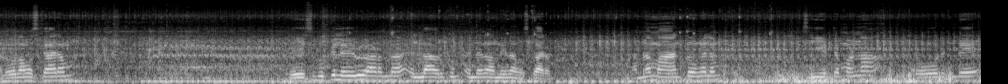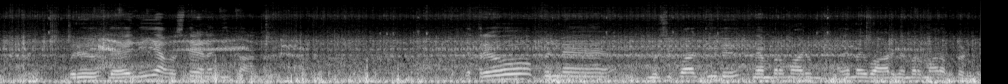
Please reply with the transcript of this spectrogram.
ഹലോ നമസ്കാരം. ഫേസ്ബുക്കിൽ ലൈവ് കാണുന്ന എല്ലാവർക്കും എന്റെ നന്ദി നമസ്കാരം. നമ്മുടെ മാനത്തോങ്ങലം ചീറ്റമണ്ണ റോഡിന്റെ ഒരു ദയനീയ അവസ്ഥയാണ് ഈ കാണുന്നത്. എത്രയോ പിന്നെ മുനിസിപ്പാലിറ്റിയിൽ മെമ്പർമാരും അതേമാതിരി വാർഡ് മെമ്പർമാരൊക്കെ ഉണ്ട്.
